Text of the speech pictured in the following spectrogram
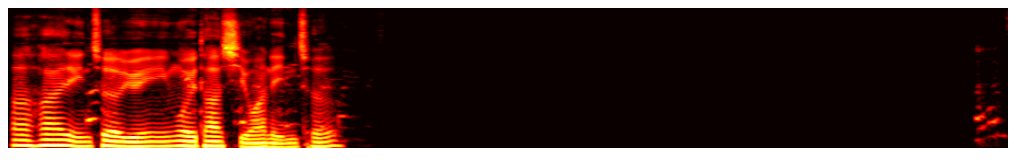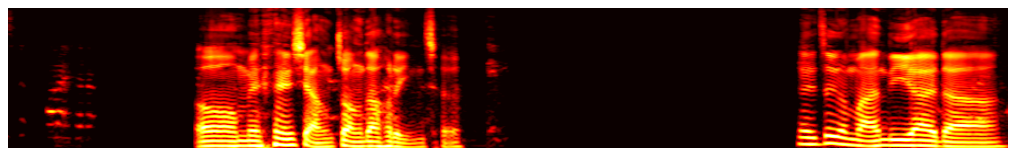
他开灵车的原因，因为他喜欢灵车。哦，没人想撞到灵车。哎，这个蛮厉害的啊！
